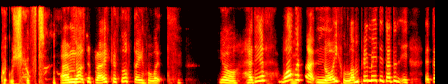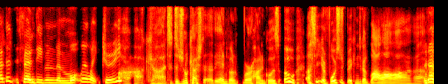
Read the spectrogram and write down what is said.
quickly shelved. I'm not surprised because those things looked, you know, hideous. What Mm. was that noise Lumpy made? It didn't. It didn't sound even remotely like Chewie. oh god! Did you not catch that at the end where, where Han goes, "Oh, I see your voice is breaking." He's going, "La la la." la."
